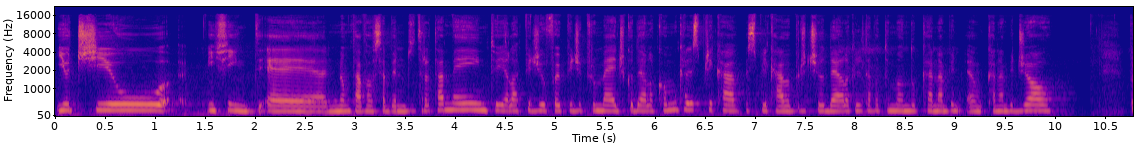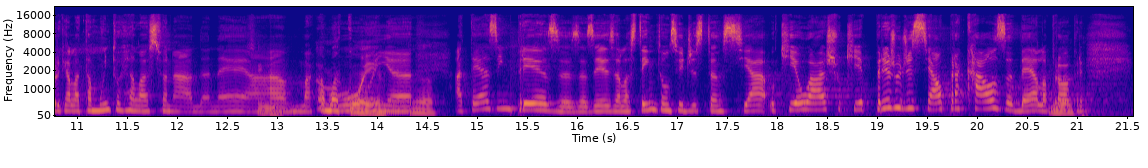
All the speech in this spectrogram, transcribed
E o tio, enfim, é, não estava sabendo do tratamento e ela pediu, foi pedir pro médico dela como que ela explicava, explicava pro tio dela que ele estava tomando o, canab, o canabidiol porque ela está muito relacionada, né, à maconha. A maconha. É. Até as empresas, às vezes, elas tentam se distanciar, o que eu acho que é prejudicial para a causa dela própria. É.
